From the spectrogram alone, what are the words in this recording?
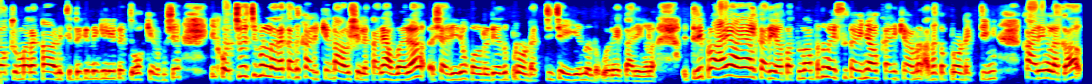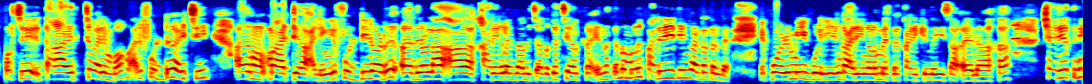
ഡോക്ടർമാരെ കാണിച്ചിട്ടൊക്കെ ഉണ്ടെങ്കിൽ ഓക്കെയാണ് പക്ഷെ ഈ കൊച്ചു കൊച്ചു പിള്ളേരൊക്കെ അത് കഴിക്കേണ്ട ആവശ്യമില്ല. കാര്യം അവരെ ശരീരം ഓൾറെഡി അത് പ്രൊഡക്റ്റ് ചെയ്യുന്നുണ്ട് ഓരോ കാര്യങ്ങൾ. ഇത്തിരി പ്രായമായ ആൾക്കാർ പത്ത് നാൽപ്പത് വയസ്സ് കഴിഞ്ഞ ആൾക്കാർക്കാണ് അതൊക്കെ പ്രൊഡക്റ്റിങ് കാര്യങ്ങളൊക്കെ കുറച്ച് താഴ്ച വരുമ്പോൾ അത് ഫുഡ് കഴിച്ച് അത് മാറ്റുക. അല്ലെങ്കിൽ ഫുഡിനോട് അതിനുള്ള ആ കാര്യങ്ങൾ എന്താണെന്ന് വെച്ചാൽ അതൊക്കെ ചേർക്കുക എന്നൊക്കെ നമ്മൾ പല രീതിയും കണ്ടിട്ടുണ്ട്. എപ്പോഴും ഈ ഗുളികയും കാര്യങ്ങളും ഒക്കെ കഴിക്കുന്ന ഈ ശരീരത്തിന്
